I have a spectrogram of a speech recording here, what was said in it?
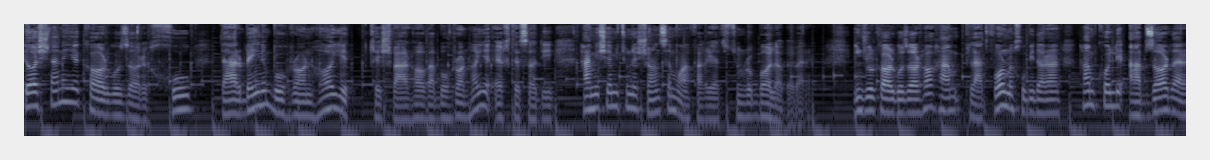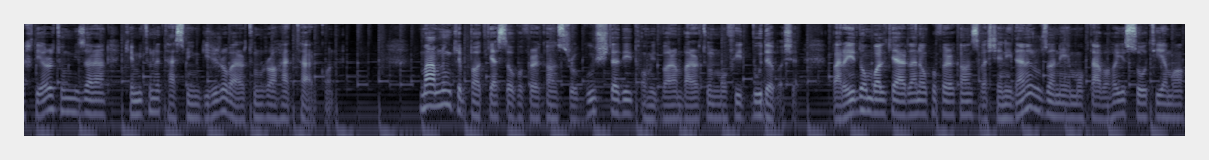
داشتن یه کارگزار خوب در بین بحرانهای کشورها و بحرانهای اقتصادی همیشه می‌تونه شانس موفقیتتون رو بالا ببره. اینجور کارگزارها هم پلتفرم خوبی دارن هم کلی ابزار در اختیارتون می‌ذارن که می‌تونه تصمیم گیری رو براتون راحت تر کنه. ممنون که پادکست اوپو فرکانس رو گوش دادید. امیدوارم براتون مفید بوده باشه. برای دنبال کردن اوپو فرکانس و شنیدن روزانه محتواهای صوتی ما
